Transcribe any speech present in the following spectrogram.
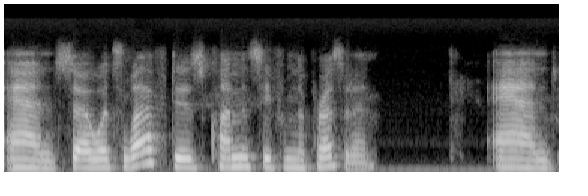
and so what's left is clemency from the president. And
